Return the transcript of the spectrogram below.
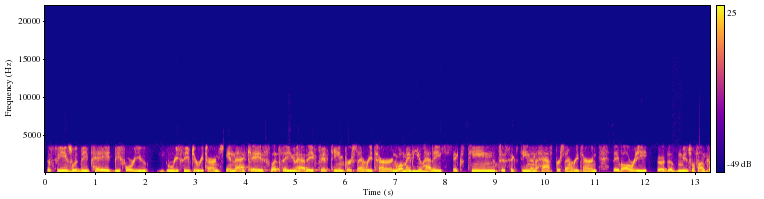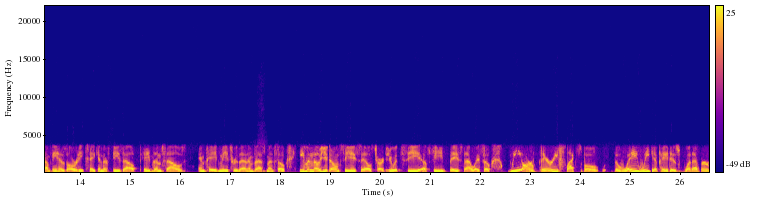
the fees would be paid before you received your returns. In that case, let's say you had a 15% return. Well, maybe you had a 16 to 16.5% return. They've already, uh, the mutual fund company has already taken their fees out, paid themselves, and paid me through that investment. So even though you don't see a sales charge, you would see a fee based that way. So we are very flexible. The way we get paid is whatever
